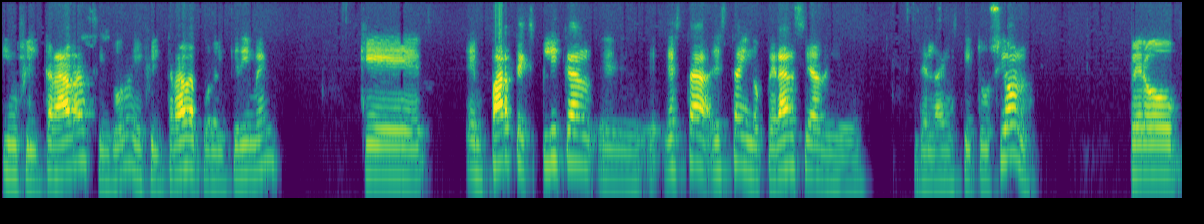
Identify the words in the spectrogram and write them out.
infiltrada, sin duda, infiltrada por el crimen, que en parte explican eh, esta, esta inoperancia de, de, la institución. Pero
